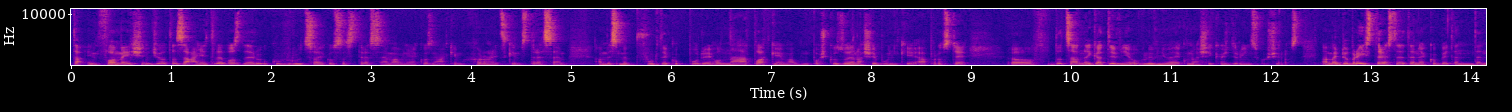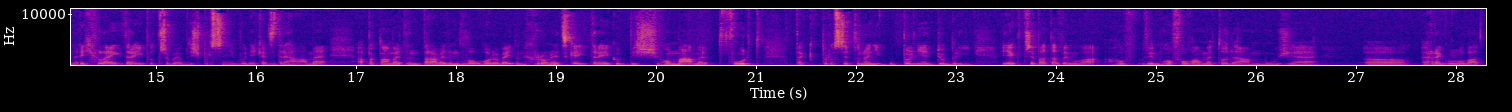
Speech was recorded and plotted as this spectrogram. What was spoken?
ta inflammation, že jo, ta zánětlivost jde ruku v ruce jako se stresem a jako s nějakým chronickým stresem a my jsme furt jako pod jeho nátlakem a on poškozuje naše buňky a prostě e, docela negativně ovlivňuje jako naše každodenní zkušenost. Máme dobrý stres, to je ten, jakoby ten, ten rychlej, který potřebujeme, když prostě od někať zdrháme a pak máme ten právě ten dlouhodobý, ten chronický, který jako když ho máme furt, tak prostě to není úplně dobrý. Jak třeba ta Wim Hofova metoda může uh, regulovat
